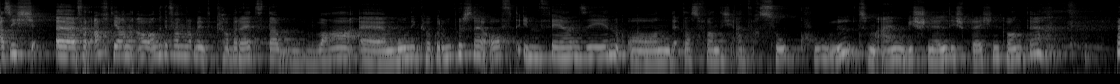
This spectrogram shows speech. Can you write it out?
Als ich äh, vor acht Jahren auch angefangen habe mit Kabarett, da war äh, Monika Gruber sehr oft im Fernsehen und das fand ich einfach so cool. Zum einen, wie schnell die sprechen konnte.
